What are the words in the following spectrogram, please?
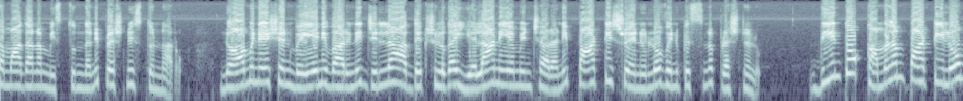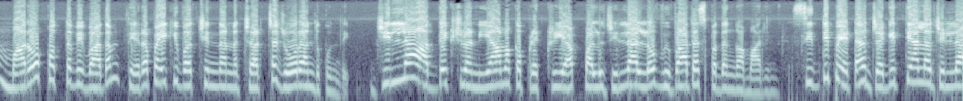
సమాధానం ఇస్తుందని ప్రశ్నిస్తున్నారు. నామినేషన్ వేయని వారిని జిల్లా అధ్యక్షులుగా ఎలా నియమించారని పార్టీ శ్రేణుల్లో వినిపిస్తున్న ప్రశ్నలు. దీంతో కమలం పార్టీలో మరో కొత్త వివాదం తెరపైకి వచ్చిందన్న చర్చ జోరందుకుంది. జిల్లా అధ్యక్షుల నియామక ప్రక్రియ పలు జిల్లాల్లో వివాదాస్పదంగా మారింది. సిద్దిపేట జగిత్యాల జిల్లా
